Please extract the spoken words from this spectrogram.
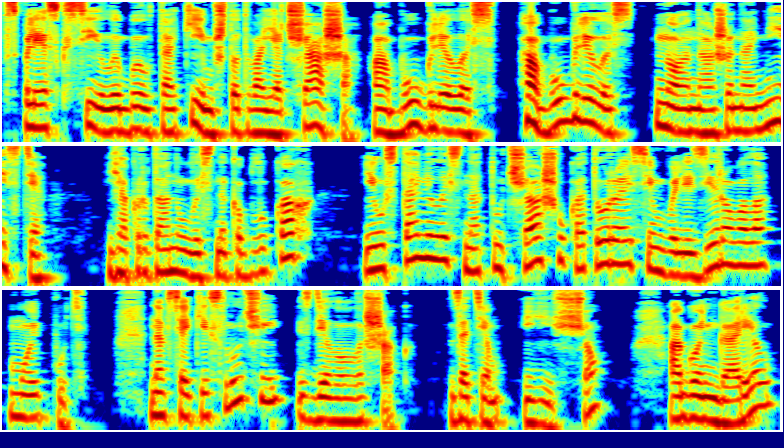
всплеск силы был таким, что твоя чаша обуглилась, обуглилась, но она же на месте». Я крутанулась на каблуках и уставилась на ту чашу, которая символизировала мой путь. На всякий случай сделала шаг. Затем еще. Огонь горел,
